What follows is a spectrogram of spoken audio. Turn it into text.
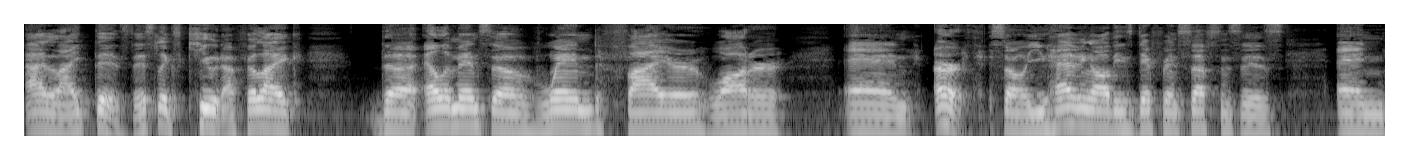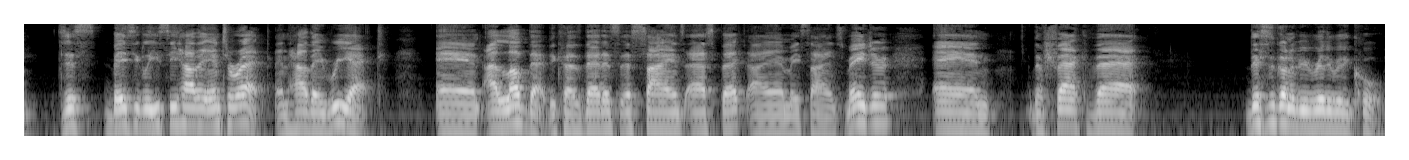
I like this. This looks cute. I feel like the elements of wind, fire, water, and earth. So you having all these different substances and just basically you see how they interact and how they react. And I love that because that is a science aspect. I am a science major and the fact that this is going to be really, really cool.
